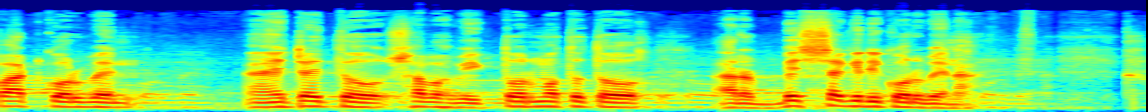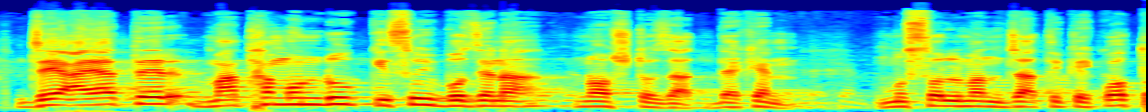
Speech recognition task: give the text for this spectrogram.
পাঠ করবেন। এটাই তো স্বাভাবিক। তোর মতো তো আর বেশ্যাগিরি করবে না। যে আয়াতের মাথা মুন্ডু কিছুই বোঝে না, নষ্ট জাত। দেখেন, মুসলমান জাতিকে কত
